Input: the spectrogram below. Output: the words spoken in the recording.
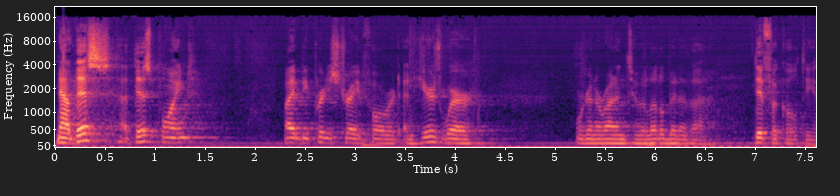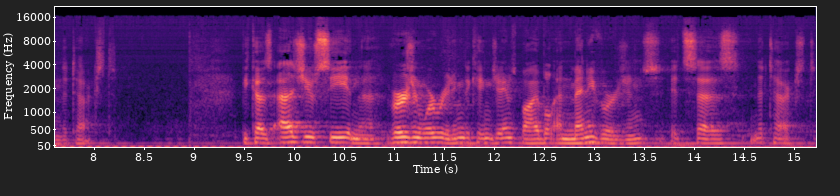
Now, this, at this point, might be pretty straightforward, and here's where we're going to run into a little bit of a difficulty in the text. Because as you see in the version we're reading, the King James Bible, and many versions, it says in the text,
